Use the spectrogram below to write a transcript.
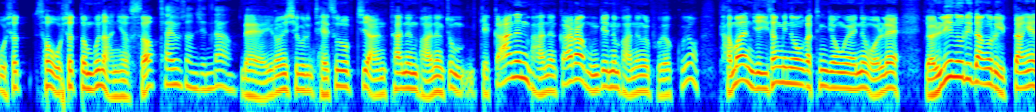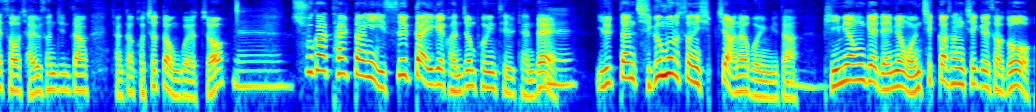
오셔서 오셨던 분 아니었어? 자유선진당. 네, 이런 식으로 대수롭지 않다는 반응, 좀 이렇게 까는 반응, 깔아뭉개는 반응을 보였고요. 다만 이제 이상민 의원 같은 경우에는 원래 열린우리당으로 입당해서 자유선진당 잠깐 거쳤다 온 거였죠. 네. 추가 탈당이 있을까 이게 관전 포인트일 텐데 네. 일단 지금으로서는 쉽지 않아 보입니다. 음. 비명계 4명 원칙과 상식에서도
